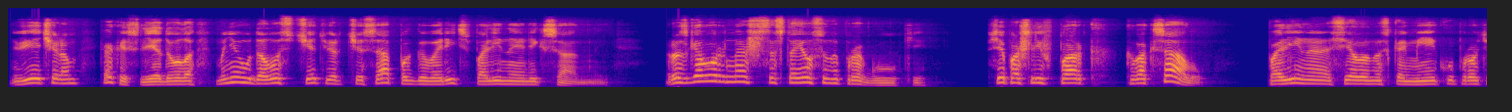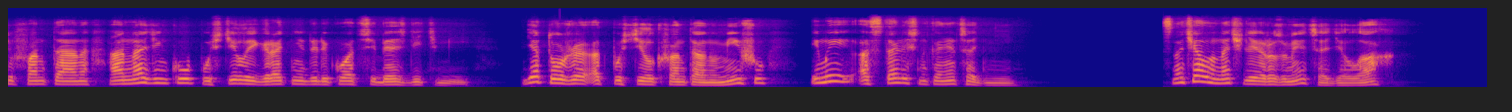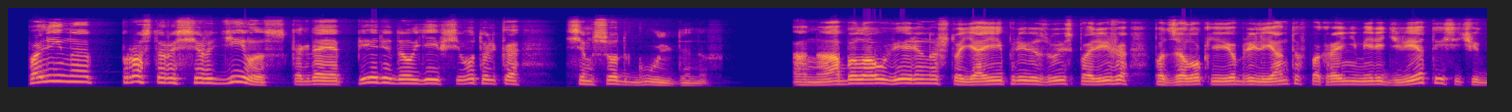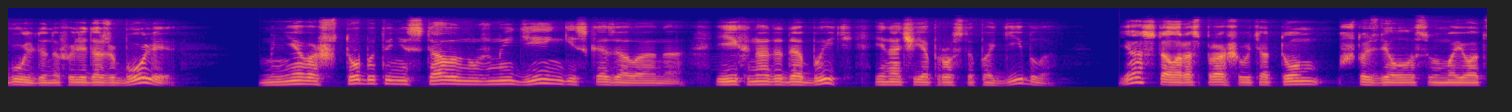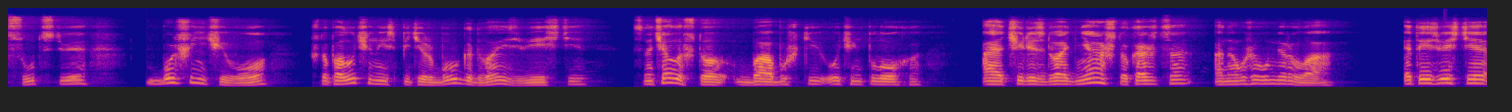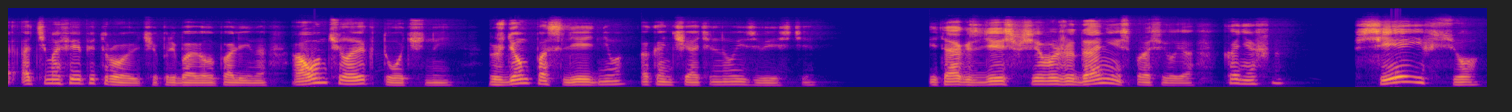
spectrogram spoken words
Вечером, как и следовало, мне удалось четверть часа поговорить с Полиной Александровной. Разговор наш состоялся на прогулке. Все пошли в парк к воксалу. Полина села на скамейку против фонтана, а Наденьку пустила играть недалеко от себя с детьми. Я тоже отпустил к фонтану Мишу, и мы остались, наконец, одни. Сначала начали, разумеется, о делах. Полина просто рассердилась, когда я передал ей всего только 700 гульденов. Она была уверена, что я ей привезу из Парижа под залог ее бриллиантов по крайней мере две тысячи гульденов или даже более. «Мне во что бы то ни стало нужны деньги», — сказала она, — «и их надо добыть, иначе я просто погибла». Я стал расспрашивать о том, что сделалось в мое отсутствие. Больше ничего, что получено из Петербурга два известия. Сначала, что бабушке очень плохо, а через два дня, что, кажется, она уже умерла. «Это известие от Тимофея Петровича», — прибавила Полина, — «а он человек точный. Ждем последнего, окончательного известия». «Итак, здесь все в ожидании?» — спросил я. «Конечно. Все и все.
